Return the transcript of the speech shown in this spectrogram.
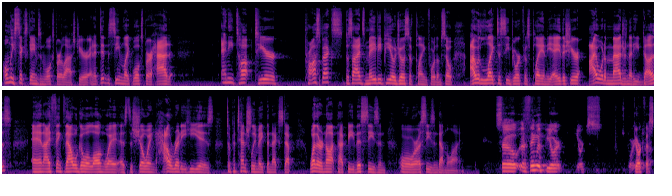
only six games in Wilkes-Barre last year, and it didn't seem like Wilkes-Barre had any top tier prospects besides maybe P.O. Joseph playing for them. So I would like to see Bjorkqvist play in the A this year. I would imagine that he does. And I think that will go a long way as to showing how ready he is to potentially make the next step, whether or not that be this season or a season down the line. So the thing with Bjork, Bjork's Bjorkqvist.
